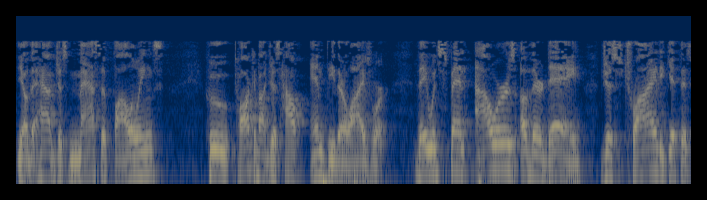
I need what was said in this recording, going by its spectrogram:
you know that have just massive followings, who talk about just how empty their lives were. They would spend hours of their day just trying to get this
